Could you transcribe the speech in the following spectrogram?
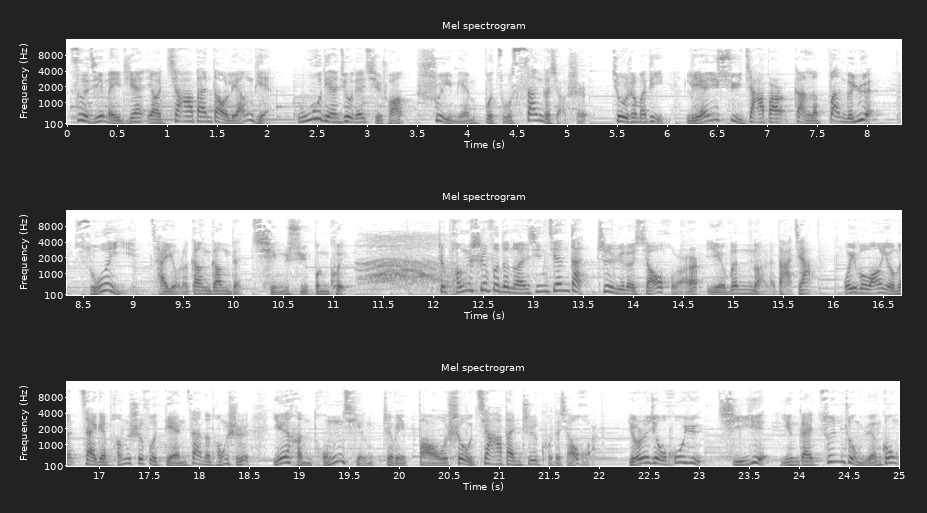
自己每天要加班到两点，五点就得起床，睡眠不足三个小时，就这么地连续加班干了半个月，所以才有了刚刚的情绪崩溃。这彭师傅的暖心煎蛋治愈了小伙儿，也温暖了大家。微博网友们在给彭师傅点赞的同时，也很同情这位饱受加班之苦的小伙儿。有人就呼吁企业应该尊重员工，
